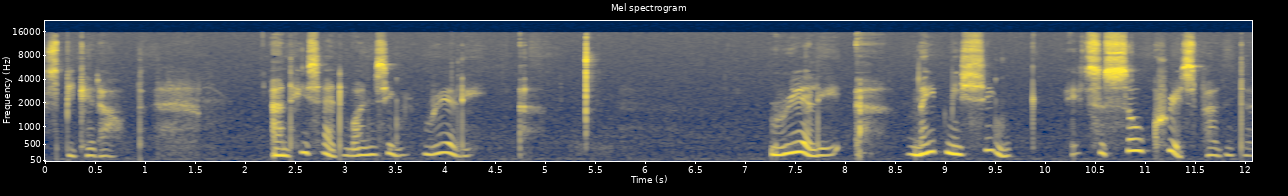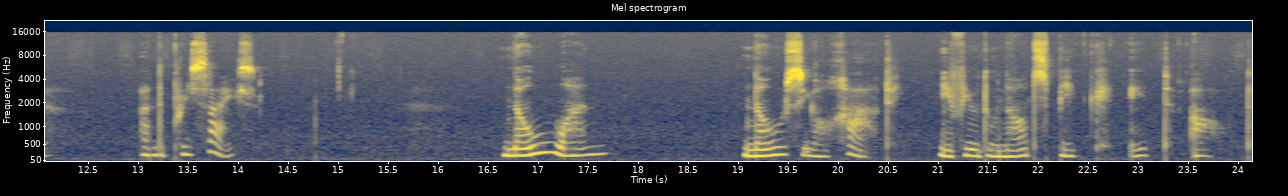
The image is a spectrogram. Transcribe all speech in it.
speak it out. And he said one thing really, uh, really uh, made me think it's so crisp and, uh, and precise. No one knows your heart if you do not speak it out.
